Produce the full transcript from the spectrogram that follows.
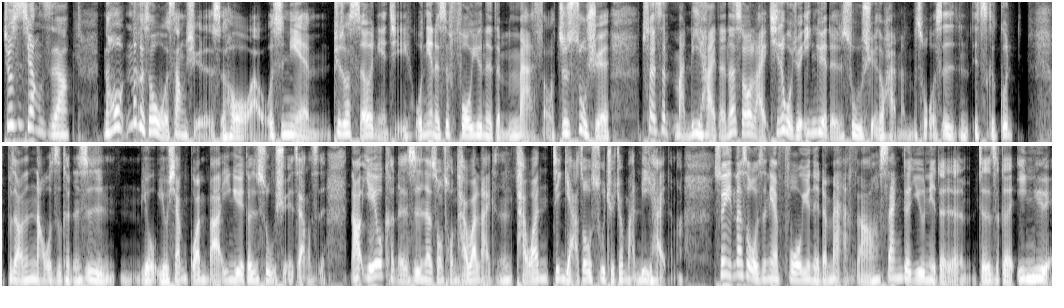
就是这样子啊。然后那个时候我上学的时候啊，我是念，譬如说十二年级，我念的是 four unit 的 math 哦，就是数学算是蛮厉害的。那时候来，其实我觉得音乐的人数学都还蛮不错，是 it's a good。不知道那脑子可能是有有相关吧，音乐跟数学这样子，然后也有可能是那种从台湾来，可能台湾这亚洲数学就蛮厉害的嘛，所以那时候我是念 four unit 的 math 啊，三个 unit 的人，这个这个音乐。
